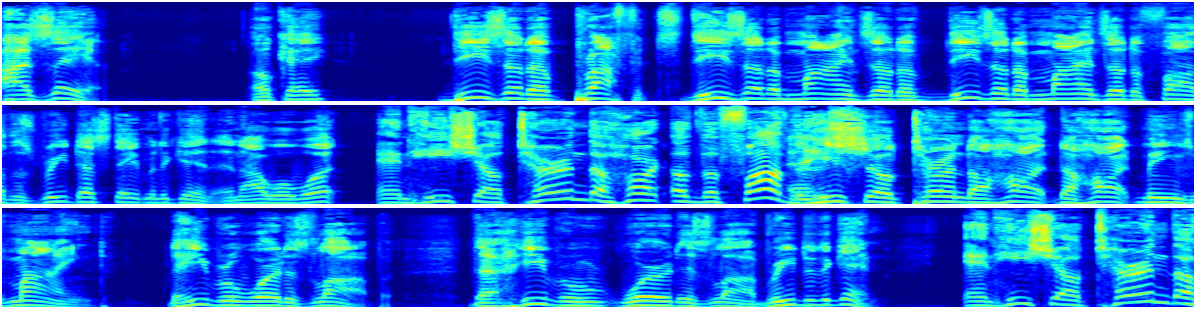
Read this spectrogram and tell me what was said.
Isaiah. Okay? These are the prophets. These are the minds of the these are the minds of the fathers. Read that statement again. And I will what? and he shall turn the heart of the fathers And he shall turn the heart. The heart means mind. The Hebrew word is lob. The Hebrew word is lob. Read it again. and he shall turn the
